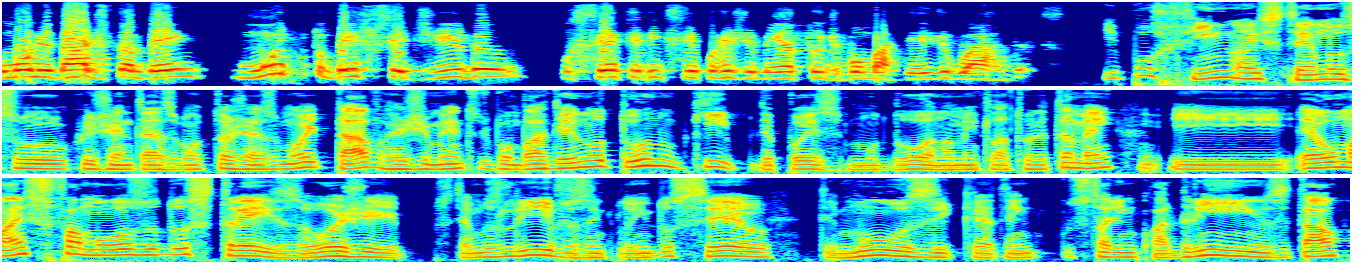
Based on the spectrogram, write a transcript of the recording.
Uma unidade também muito bem sucedida, o 125 Regimento de Bombardeio de Guardas. E por fim, nós temos o 588º Regimento de Bombardeio Noturno, que depois mudou a nomenclatura também, e é o mais famoso dos três. Hoje temos livros, incluindo o seu, tem música, tem história em quadrinhos e tal.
